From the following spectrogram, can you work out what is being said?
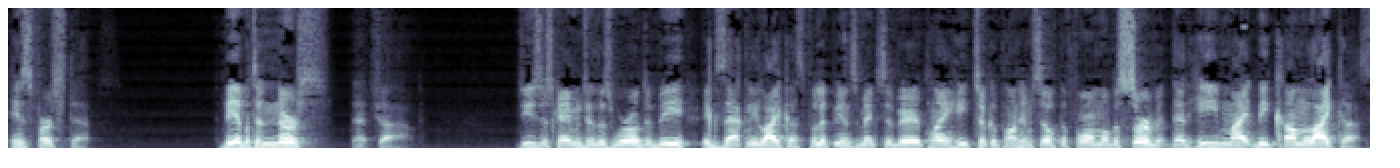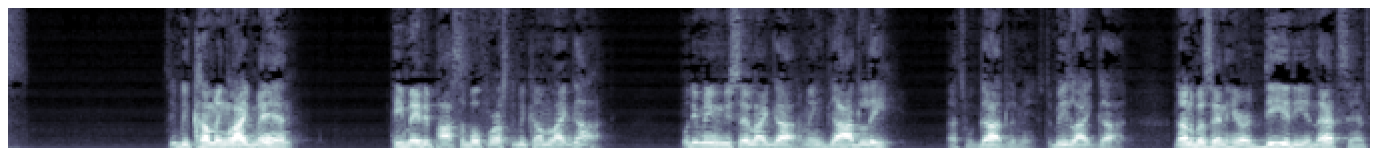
his first steps, to be able to nurse that child. Jesus came into this world to be exactly like us. Philippians makes it very plain. He took upon himself the form of a servant that he might become like us. See, becoming like man, he made it possible for us to become like God. What do you mean when you say like God? I mean godly. That's what godly means, to be like God. None of us in here are deity in that sense,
